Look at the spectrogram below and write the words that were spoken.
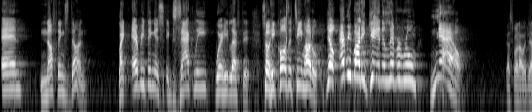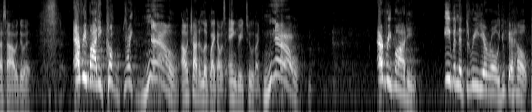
and nothing's done. Like everything is exactly where he left it. So he calls a team huddle. Yo, everybody get in the living room now. That's what I would that's how I would do it. Everybody come right now. I would try to look like I was angry too, like now. Everybody, even the three-year-old, you can help.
